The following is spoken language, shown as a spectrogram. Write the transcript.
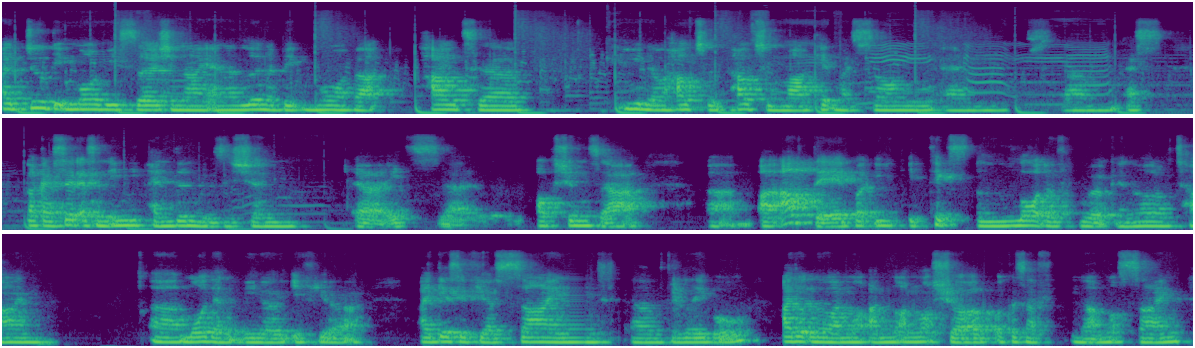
I do a bit more research and I and I learn a bit more about how to, you know, how to how to market my song and um, as like I said, as an independent musician, uh, it's uh, options are um, are out there, but it, it takes a lot of work and a lot of time, uh, more than you know if you're. I guess if you're signed uh, with the label, I don't know. I'm not. I'm, not, I'm not sure because I've you know I'm not signed,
